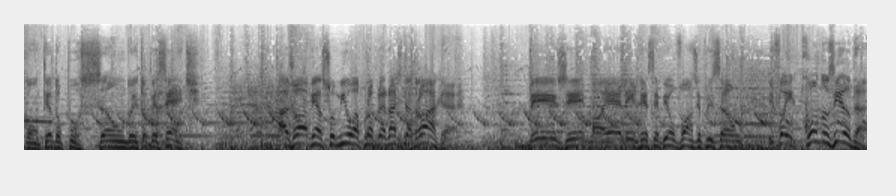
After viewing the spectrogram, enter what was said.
contendo porção do entorpecente. A jovem assumiu a propriedade da droga. BGOL recebeu voz de prisão e foi conduzida,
